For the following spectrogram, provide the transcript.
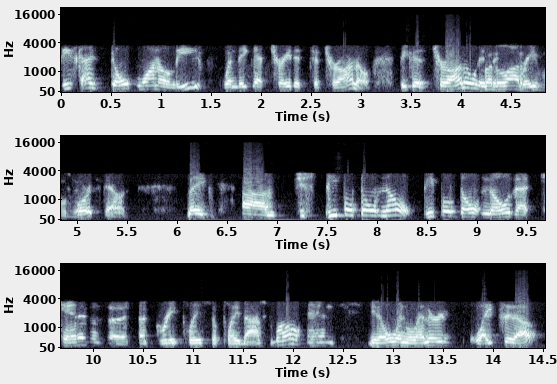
These guys don't want to leave when they get traded to Toronto because Toronto is But a lot of great do. sports town. Like, um, just people don't know. People don't know that Canada's a, a great place to play basketball. And, you know, when Leonard lights it up,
